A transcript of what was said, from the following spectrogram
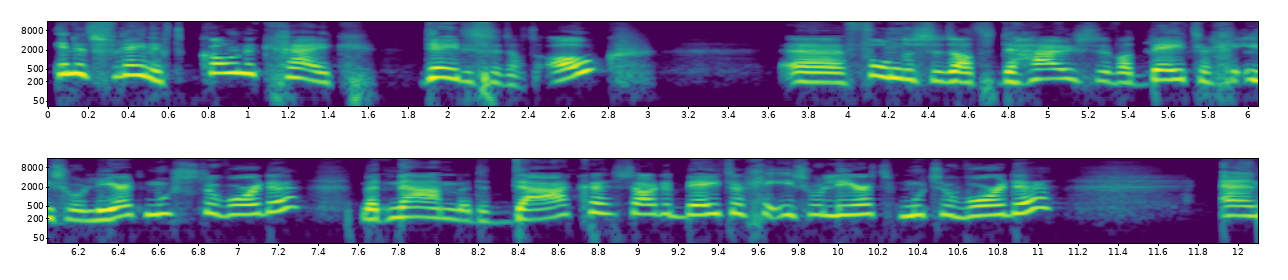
In het Verenigd Koninkrijk deden ze dat ook uh, vonden ze dat de huizen wat beter geïsoleerd moesten worden. Met name de daken zouden beter geïsoleerd moeten worden. En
